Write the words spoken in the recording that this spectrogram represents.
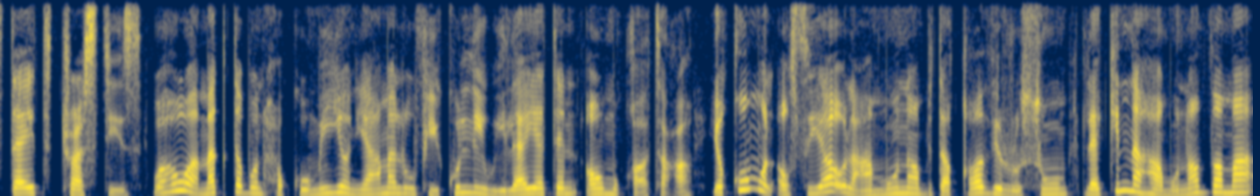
State Trustees وهو مكتب حكومي يعمل في كل ولاية أو مقاطعة يقوم الأوصياء العامون بتقاضي تقاضي الرسوم لكنها منظمة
